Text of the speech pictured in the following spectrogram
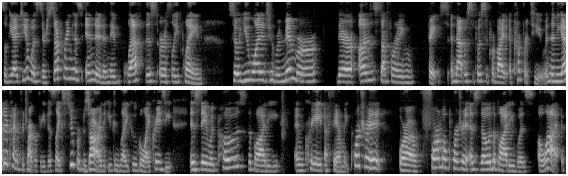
So the idea was their suffering has ended and they've left this earthly plane. So you wanted to remember their unsuffering face and that was supposed to provide a comfort to you. And then the other kind of photography that's like super bizarre that you can like google like crazy is they would pose the body and create a family portrait or a formal portrait as though the body was alive.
